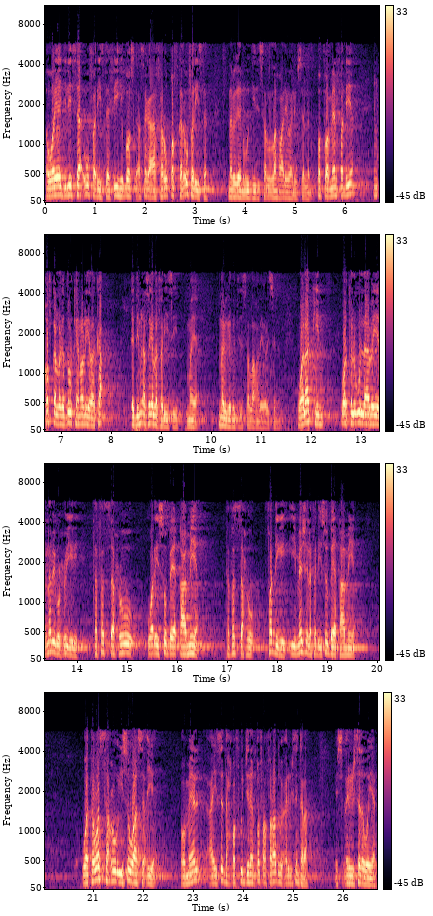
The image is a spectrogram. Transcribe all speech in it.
Wayajlisa uu fadhiista fiihi booska asaga aakharu qof kale u fadhiista. Nabigeena wuu diiday sala allahu alيh ali wasalam qof baa meel fadhiya? In qofka laga dulkeenoo la yihahda kac kadibna asaga la fadhiisay. Maya. Nabigeena u diiday sal allahu alيh ali wasalam walaakiin warka lagu laabaya nabigu wuxuu yidhi tafasaxuu war beeqaamiya. Tafasaxuu fadhigii iyo meesha la fadhi isu beeqaamiya. Wa tawasacuu isu waasiciya oo meel ay saddex qof ku jireen qof afraad wuu irgirsan karaa. Iscirgirsada weyaan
